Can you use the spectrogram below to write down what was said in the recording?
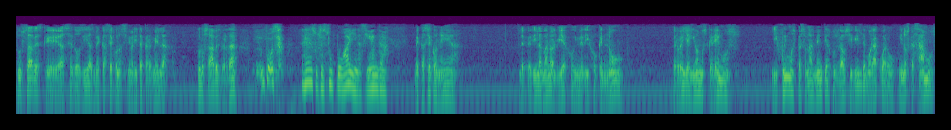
Tú sabes que hace dos días me casé con la señorita Carmela. Tú lo sabes, ¿verdad? Pues eso se supo ahí en la hacienda. Me casé con ella. Le pedí la mano al viejo y me dijo que no. Pero ella y yo nos queremos. Y fuimos personalmente al juzgado civil de Morácuaro y nos casamos.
